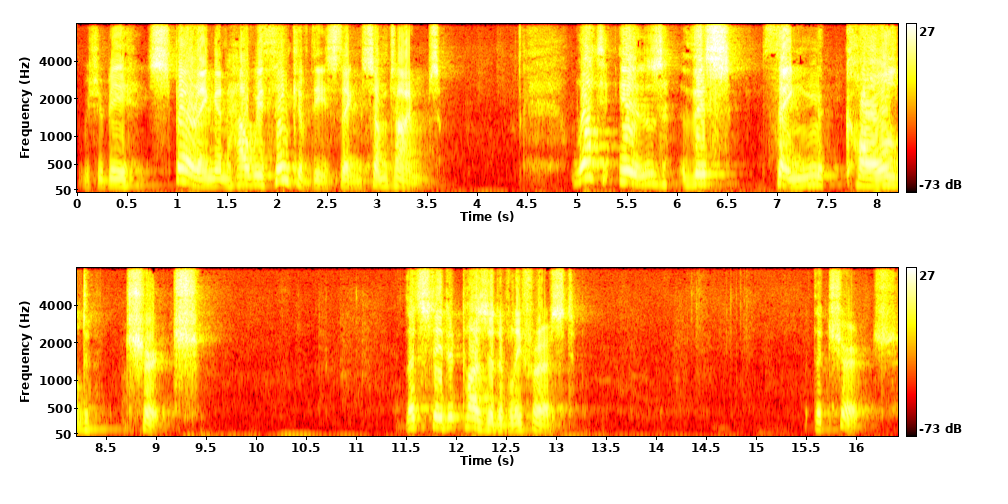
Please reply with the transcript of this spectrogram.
We should be sparing in how we think of these things sometimes. What is this thing called church? Let's state it positively first. The church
